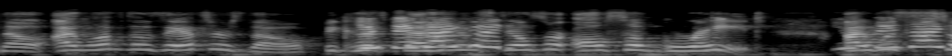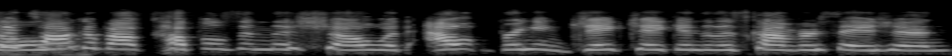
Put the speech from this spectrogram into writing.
No, I love those answers though because think I Bevin and skills are also great. You I think was I so- could talk about couples in this show without bringing Jake Jake into this conversation?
